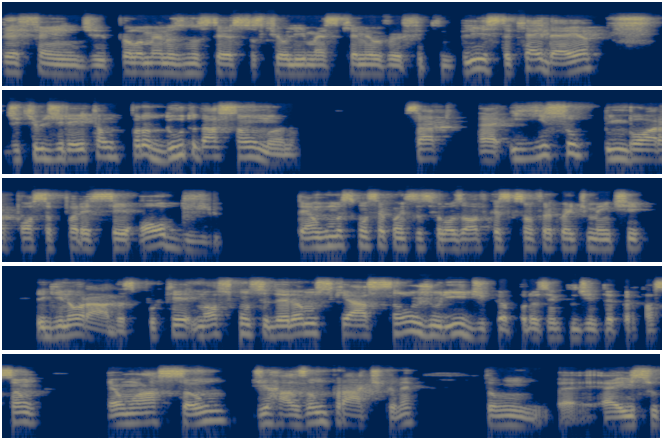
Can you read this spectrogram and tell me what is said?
defende, pelo menos nos textos que eu li, mas que a meu ver fica implícita, que é a ideia de que o direito é um produto da ação humana, certo? É, e isso, embora possa parecer óbvio, tem algumas consequências filosóficas que são frequentemente ignoradas, porque nós consideramos que a ação jurídica, por exemplo, de interpretação, é uma ação de razão prática, né? Então, é, é isso,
